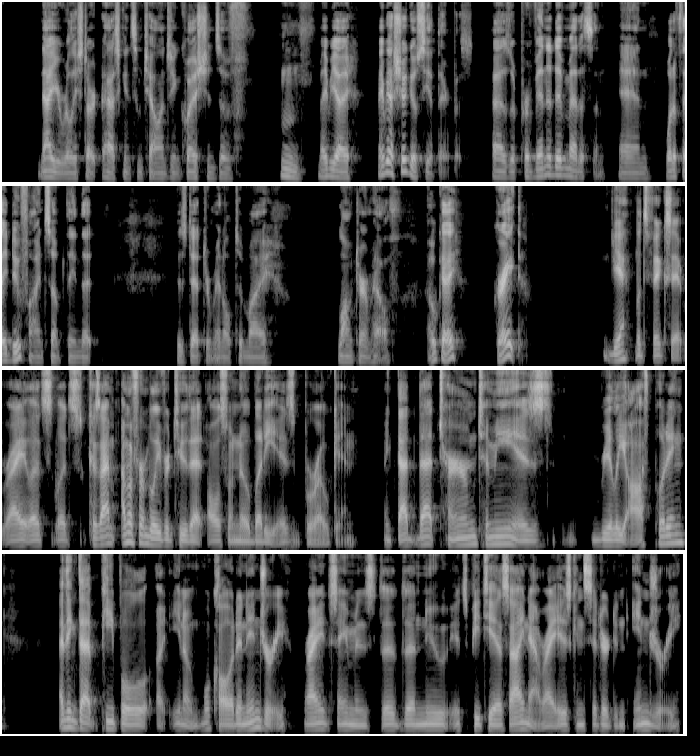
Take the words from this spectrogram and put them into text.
now you really start asking some challenging questions of hmm maybe i maybe i should go see a therapist as a preventative medicine. And what if they do find something that is detrimental to my long term health? Okay, great. Yeah, let's fix it, right? Let's let's because I'm I'm a firm believer too that also nobody is broken. Like that that term to me is really off putting. I think that people, uh, you know, we'll call it an injury, right? Same as the the new it's PTSI now, right? It is considered an injury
